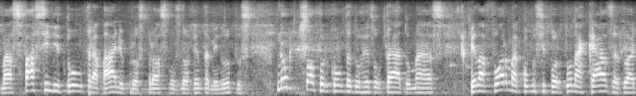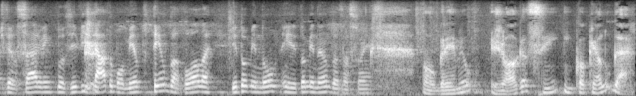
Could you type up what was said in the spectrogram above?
mas facilitou o trabalho para os próximos 90 minutos. Não só por conta do resultado, mas pela forma como se portou na casa do adversário, inclusive em dado momento tendo a bola e, dominou, e dominando as ações. o Grêmio joga sim em qualquer lugar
